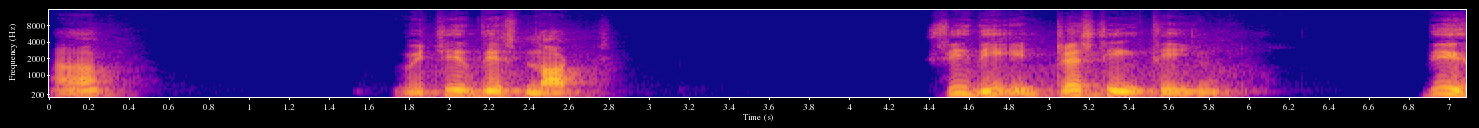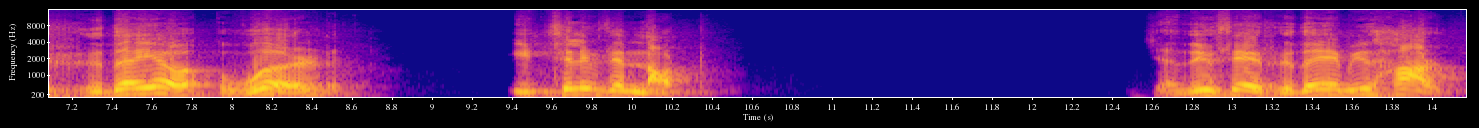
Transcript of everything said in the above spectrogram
Huh? Which is this knot? See, the interesting thing, the Hridaya word itself is a knot. Generally, say Hridaya means heart.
